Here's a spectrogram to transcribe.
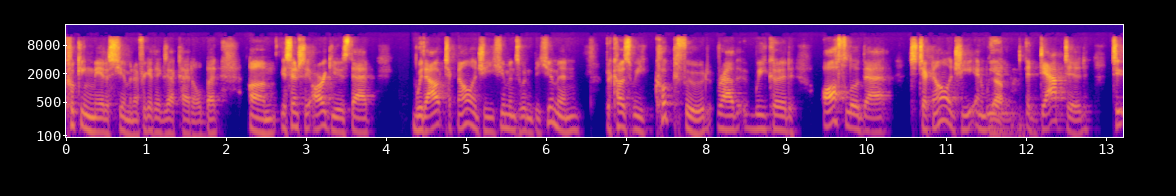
Cooking Made Us Human. I forget the exact title, but um, essentially argues that without technology, humans wouldn't be human because we cooked food. Rather, we could offload that to technology and we adapted to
